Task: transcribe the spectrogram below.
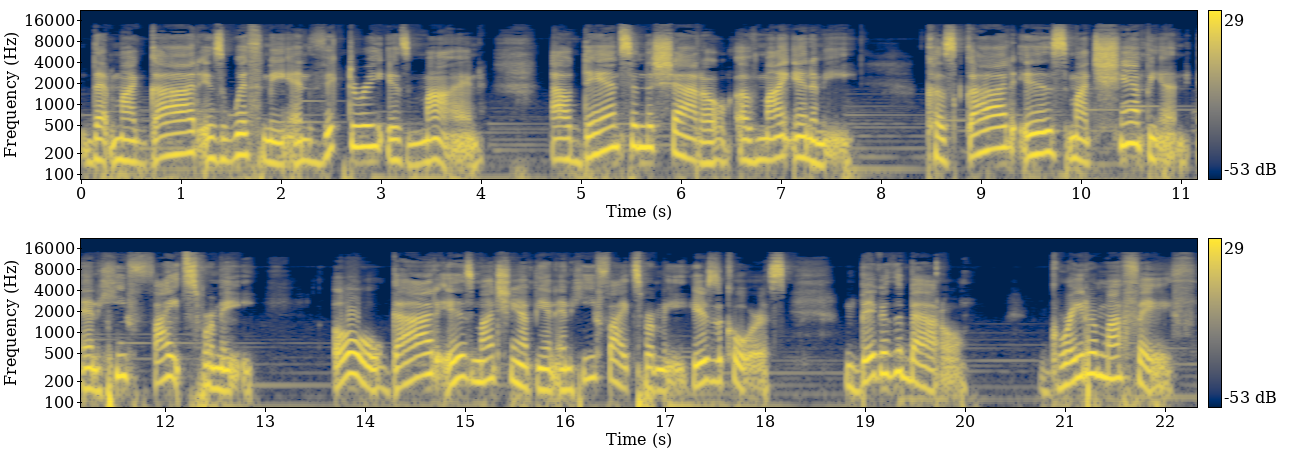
that my God is with me and victory is mine. I'll dance in the shadow of my enemy because God is my champion and he fights for me. Oh, God is my champion and he fights for me. Here's the chorus Bigger the battle, greater my faith.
